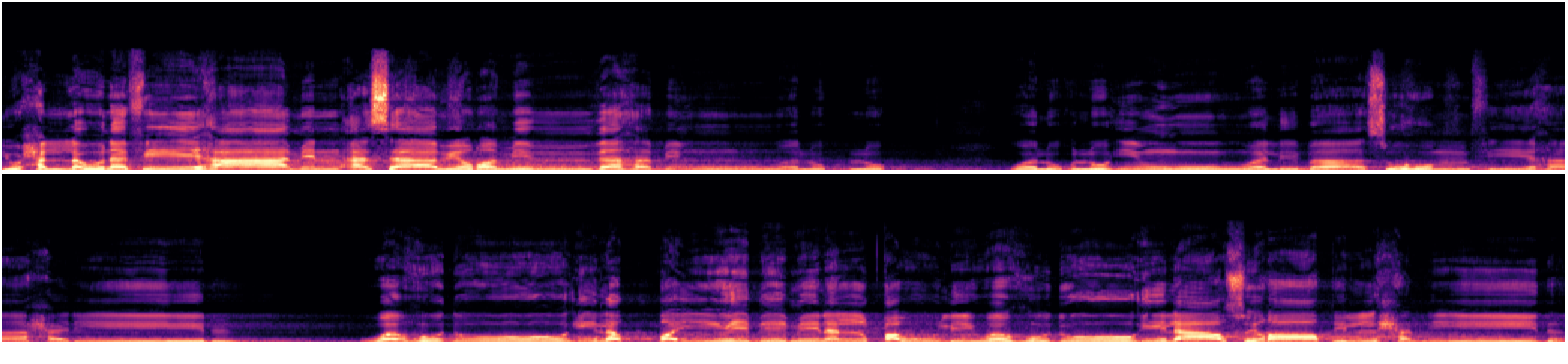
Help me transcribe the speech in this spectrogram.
يحلون فيها من أساور من ذهب ولؤلؤ ولؤلؤ ولباسهم فيها حرير. وهدوا إلى الطيب من القول وهدوا إلى صراط الحميد.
